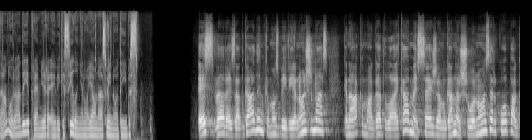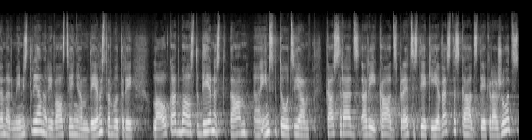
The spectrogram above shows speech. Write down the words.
tā norādīja premjera Evika Siliņa no jaunās vienotības. Es vēlreiz atgādinu, ka mums bija vienošanās, ka nākamā gada laikā mēs sēžam gan ar šo nozaru kopā, gan ar ministrijām, arī valsts ieņēmuma dienestu, varbūt arī lauka atbalsta dienestu tām institūcijām, kas redz arī, kādas preces tiek ievestas, kādas tiek ražotas,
